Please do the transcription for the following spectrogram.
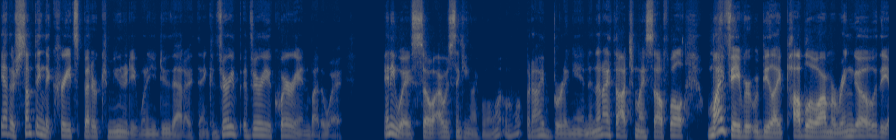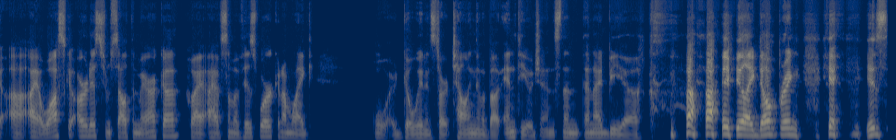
yeah there's something that creates better community when you do that i think. It's very very aquarian by the way. Anyway so i was thinking like well what, what, would i bring in? And then i thought to myself well my favorite would be like pablo amaringo the uh, ayahuasca artist from south america who I, I have some of his work. And i'm like go in and start telling them about entheogens, then then I'd be uh I'd be like, don't bring his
